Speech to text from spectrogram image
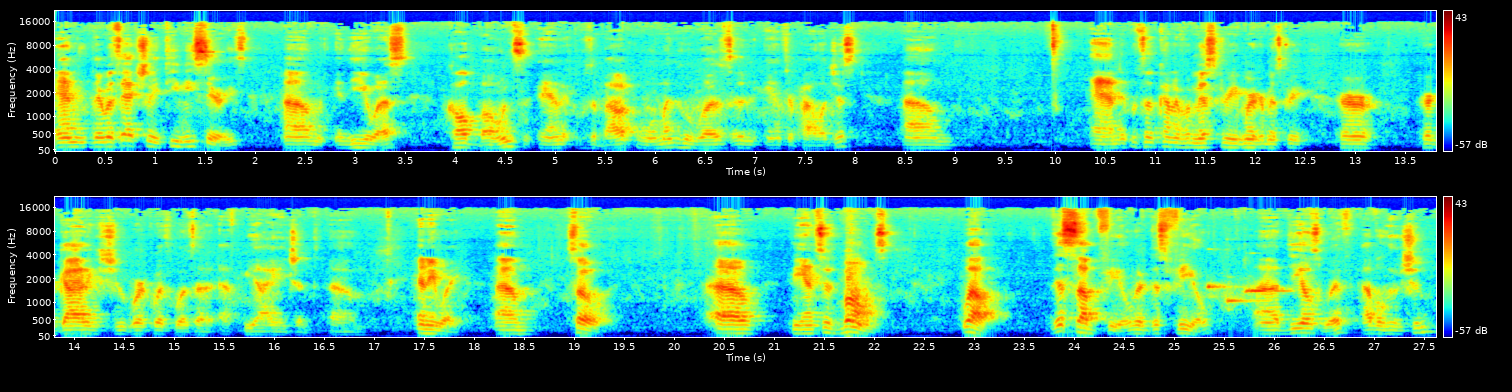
and there was actually a TV series um, in the U.S. called Bones, and it was about a woman who was an anthropologist. Um, and it was a kind of a mystery, murder mystery. Her her guy she worked with was an FBI agent. Um, anyway, um, so uh, the answer is bones. Well, this subfield, or this field, uh, deals with evolution,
